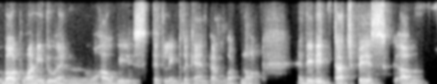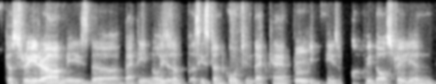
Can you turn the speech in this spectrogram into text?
about Wanindu and how he's settling into the camp and whatnot. And they did touch base um, because Sriram is the batting or he's an assistant coach in that camp. Hmm. He, he's worked with the Australian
